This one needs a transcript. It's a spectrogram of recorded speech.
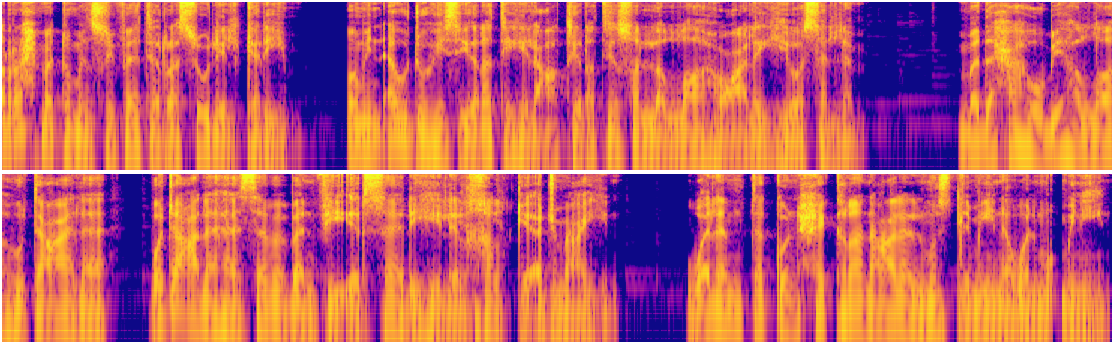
الرحمة من صفات الرسول الكريم ومن أوجه سيرته العطره صلى الله عليه وسلم. مدحه بها الله تعالى وجعلها سببا في إرساله للخلق أجمعين ولم تكن حكرا على المسلمين والمؤمنين.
